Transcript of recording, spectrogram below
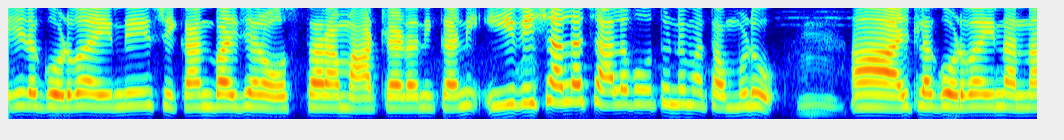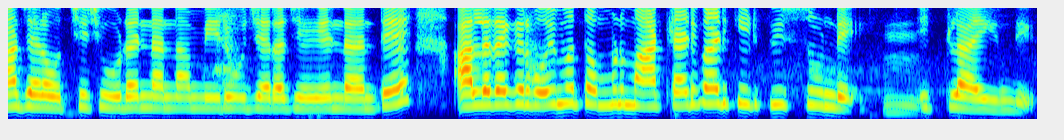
ఈడ గొడవ అయింది శ్రీకాంత్ బాయ్ జర వస్తారా మాట్లాడడానికి? కానీ ఈ విషయాల్లో చాలా పోతుండే మా తమ్ముడు. ఆ, ఇట్లా గొడవ అయింది అన్న జర వచ్చి చూడండి అన్న మీరు జర చేయండి అంటే వాళ్ళ దగ్గర పోయి మా తమ్ముడు మాట్లాడి వాడికి ఇడిపిస్తుండే. ఇట్లా అయింది.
